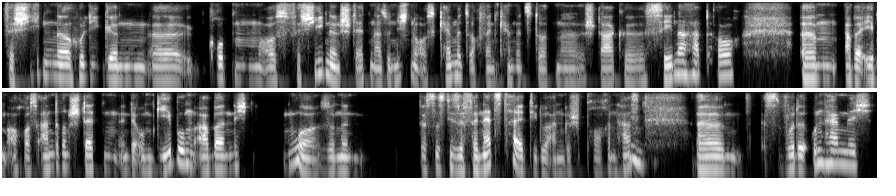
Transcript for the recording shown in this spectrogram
verschiedene Hooligan-Gruppen äh, aus verschiedenen Städten, also nicht nur aus Chemnitz, auch wenn Chemnitz dort eine starke Szene hat auch, ähm, aber eben auch aus anderen Städten in der Umgebung, aber nicht nur, sondern das ist diese Vernetztheit, die du angesprochen hast. Mhm. Ähm, es wurde unheimlich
